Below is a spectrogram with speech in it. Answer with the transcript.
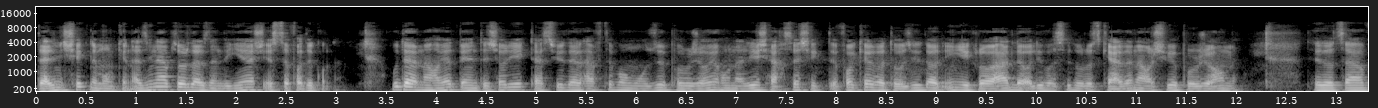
در این شکل ممکن از این ابزار در زندگیش استفاده کند. او در نهایت به انتشار یک تصویر در هفته با موضوع پروژه های هنری شخصش اکتفا کرد و توضیح داد. این یک راه حل عالی واسه درست کردن آرشیو پروژه هامه. تعداد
